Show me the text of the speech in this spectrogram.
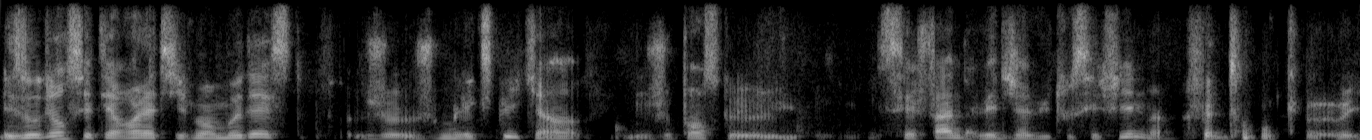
les audiences étaient relativement modestes. Je, me l'explique, hein. je pense que ses fans avaient déjà vu tous ces films, donc euh,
